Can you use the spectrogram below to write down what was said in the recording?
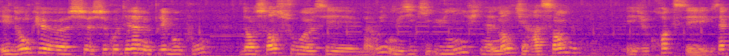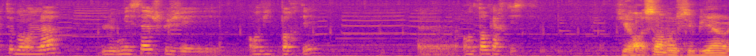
Et donc euh, ce, ce côté-là me plaît beaucoup, dans le sens où euh, c'est bah oui, une musique qui unit finalement, qui rassemble. Et je crois que c'est exactement là le message que j'ai envie de porter euh, en tant qu'artiste. Qui rassemble aussi bien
